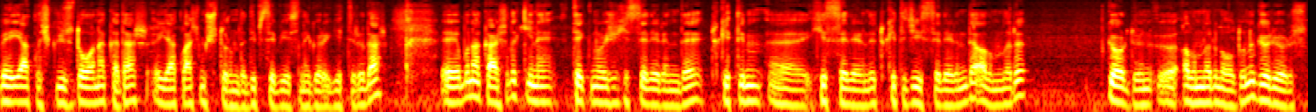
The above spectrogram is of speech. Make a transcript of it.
ve yaklaşık %10'a kadar e, yaklaşmış durumda dip seviyesine göre getiriler. E, buna karşılık yine teknoloji hisselerinde, tüketim hisselerinde, tüketici hisselerinde alımları gördüğün alımların olduğunu görüyoruz.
